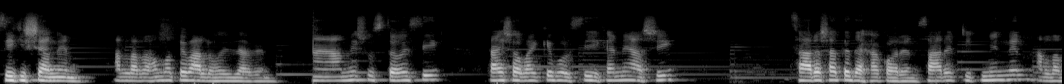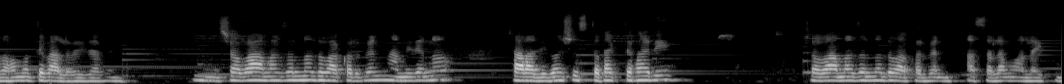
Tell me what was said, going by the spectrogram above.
চিকিৎসা নেন, আল্লাহ রহমতে ভালো হয়ে যাবেন। আমি সুস্থ হয়েছি, তাই সবাইকে বলছি এখানে আসি। স্যারের সাথে দেখা করেন, স্যারের ট্রিটমেন্ট নেন, আল্লাহ রহমতে ভালো হয়ে যাবেন। সবাই আমার জন্য দোয়া করবেন, আমি যেন সারা জীবন সুস্থ থাকতে পারি। সবাই আমার জন্য দোয়া করবেন। আসসালামু আলাইকুম।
